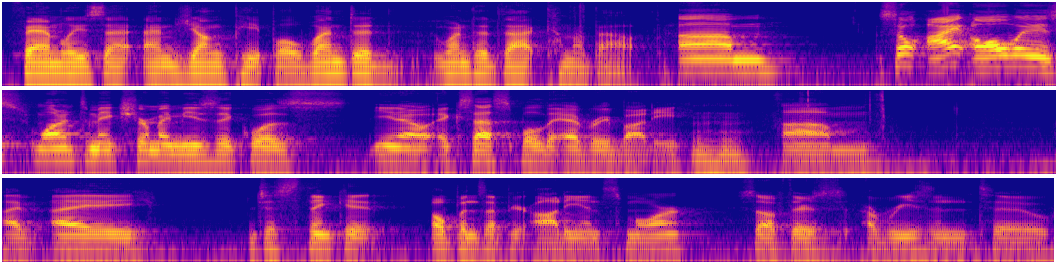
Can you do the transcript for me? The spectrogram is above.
families and, young people. When did when did that come about? Um, so I always wanted to make sure my music was, you know, accessible to everybody. Um, I, I just think it opens up your audience more. So if there's a reason to,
